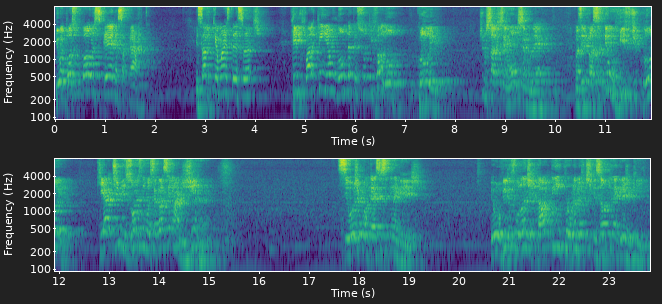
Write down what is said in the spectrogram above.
E o apóstolo Paulo escreve essa carta. E sabe o que é mais interessante? Que ele fala quem é o nome da pessoa que falou. Chloe. A gente não sabe se é homem ou se é mulher. Mas ele fala: você tem um visto de Chloe, que há divisões em você. Agora você imagina se hoje acontece isso aqui na igreja. Eu ouvi do fulano de tal que tem problema de divisão aqui na igreja aqui.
